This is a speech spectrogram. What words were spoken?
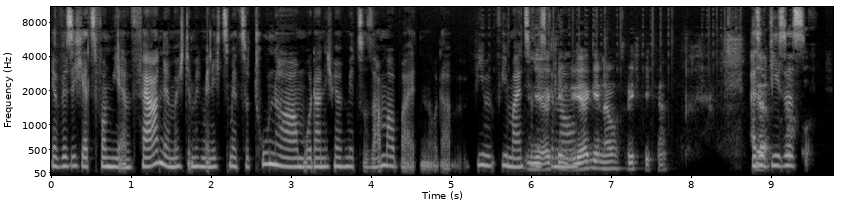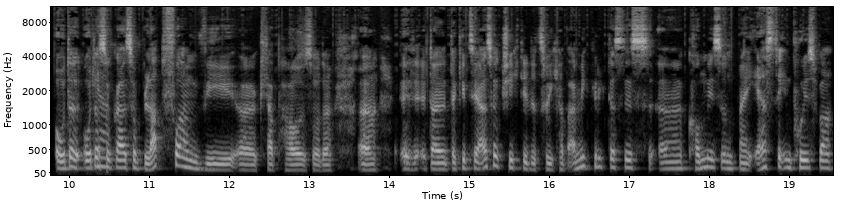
der will sich jetzt von mir entfernen, der möchte mit mir nichts mehr zu tun haben oder nicht mehr mit mir zusammenarbeiten oder wie, wie meinst du das ja, genau? Ja, genau, richtig, ja. Also ja. dieses oder, oder ja. sogar so Plattformen wie äh, Clubhouse oder äh, äh da, da gibt ja auch so eine Geschichte dazu. Ich habe auch mitgekriegt, dass das äh, kommen ist und mein erster Impuls war,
